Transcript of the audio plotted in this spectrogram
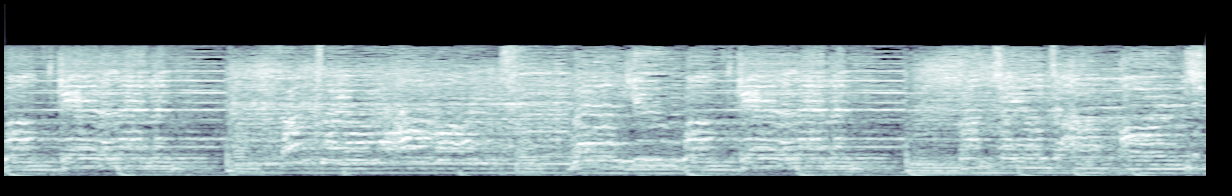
won't get a lemon from Toyota Orange. Well, you won't get a lemon from Toyota Orange.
